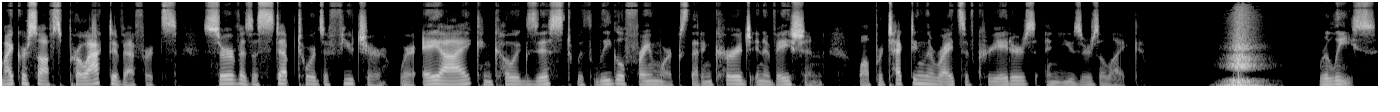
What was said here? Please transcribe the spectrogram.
Microsoft's proactive efforts serve as a step towards a future where AI can coexist with legal frameworks that encourage innovation while protecting the rights of creators and users alike. Release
